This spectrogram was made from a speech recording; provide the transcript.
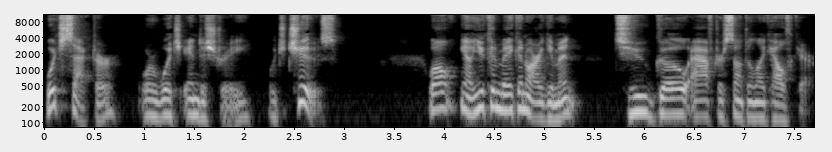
which sector or which industry would you choose? Well, you know, you can make an argument to go after something like healthcare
